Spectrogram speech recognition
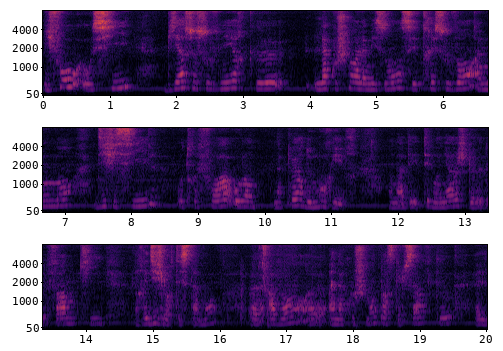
Il faut aussi bien se souvenir que L'accouchement à la maison, c'est très souvent un moment difficile, autrefois, où l'on a peur de mourir. On a des témoignages de, femmes qui rédigent leur testament euh, avant euh, un accouchement parce qu'elles savent qu'elles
